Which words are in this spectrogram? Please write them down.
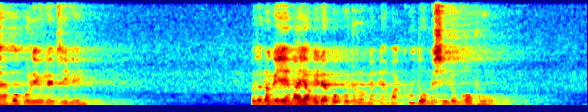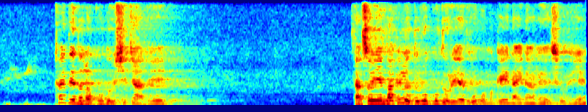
ခြားပုဂ္ဂိုလ်တွေကိုလည်းကြည့်လေ ဘုရားတော်ငရဲမှာရောက်နေတဲ့ပုဂ္ဂိုလ်တော်တော်များများမှာကုသိုလ်မရှိလို့မဟုတ်ဘူးထိုက်တဲ့လောက်ကုသိုလ်ရှိကြလေဒါဆိုရင်ဘာဖြစ်လို့သူတို့ကုသိုလ်တွေကသူတို့ကိုမကယ်နိုင်တာလဲဆိုရင်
